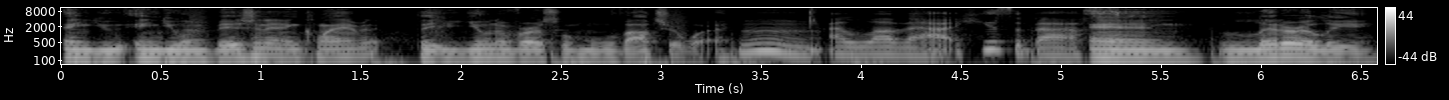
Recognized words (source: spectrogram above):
and you and you envision it and claim it, the universe will move out your way. Mm, I love that. He's the best. And literally,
